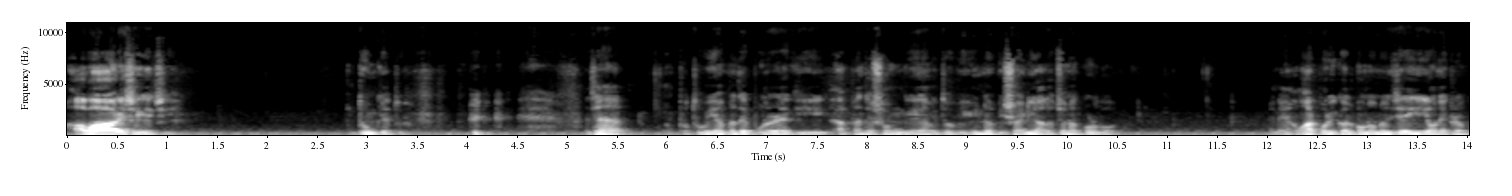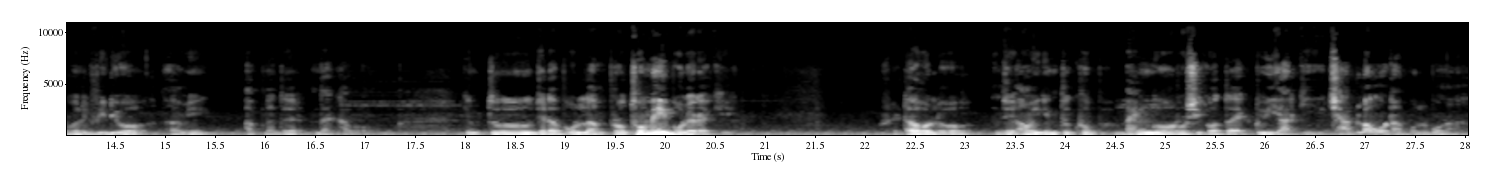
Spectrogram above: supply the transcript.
আবার এসে গেছি। ধূমকেতু। আচ্ছা প্রথমেই আপনাদের বলে রাখি, আপনাদের সঙ্গে আমি তো বিভিন্ন বিষয় নিয়ে আলোচনা করব। মানে আমার পরিকল্পনা অনুযায়ী অনেক রকমের ভিডিও আমি আপনাদের দেখাবো। কিন্তু যেটা বললাম, প্রথমেই বলে রাখি, সেটা হলো যে আমি কিন্তু খুব ব্যঙ্গ রসিকতা, একটু ইয়ার্কি ছ্যাবলামোটা বলব না।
